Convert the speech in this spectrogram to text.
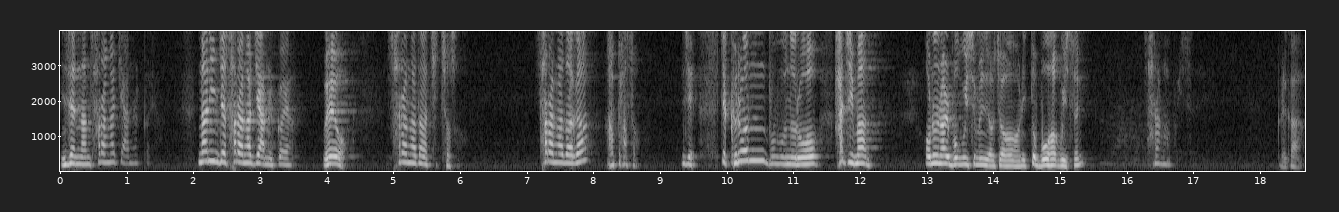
이제 난 사랑하지 않을 거야. 난 이제 사랑하지 않을 거야. 왜요? 사랑하다가 지쳐서. 사랑하다가 아파서 이제 이제 그런 부분으로 하지만 어느 날 보고 있으면 여전히 또 뭐 하고 있어요? 사랑하고 있어요. 그러니까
